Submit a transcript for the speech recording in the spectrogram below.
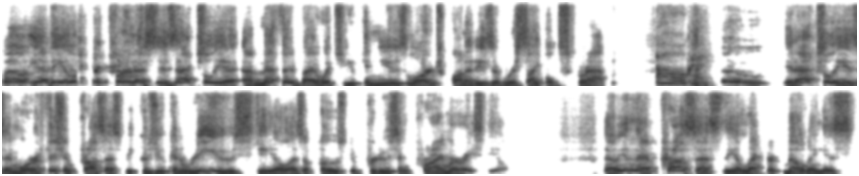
well yeah the electric furnace is actually a, a method by which you can use large quantities of recycled scrap Oh, okay. So it actually is a more efficient process because you can reuse steel as opposed to producing primary steel. Now, in that process, the electric melting is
